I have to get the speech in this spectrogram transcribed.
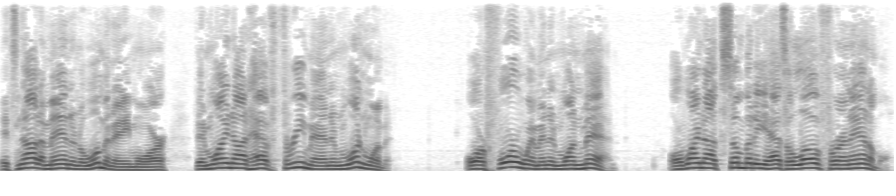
it's not a man and a woman anymore, then why not have three men and one woman? Or four women and one man? Or why not somebody has a love for an animal?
